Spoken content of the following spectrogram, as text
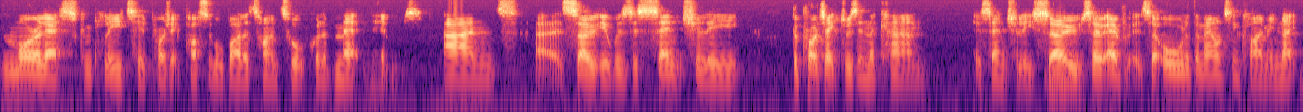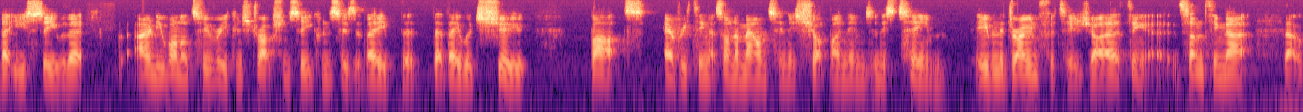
more or less completed Project Possible by the time Torquil had met Nims, and uh, so it was essentially the project was in the can essentially. So mm-hmm. so every, so all of the mountain climbing that, that you see with it, only one or two reconstruction sequences that they that, that they would shoot, but everything that's on a mountain is shot by Nims and his team. Even the drone footage, I think something that that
